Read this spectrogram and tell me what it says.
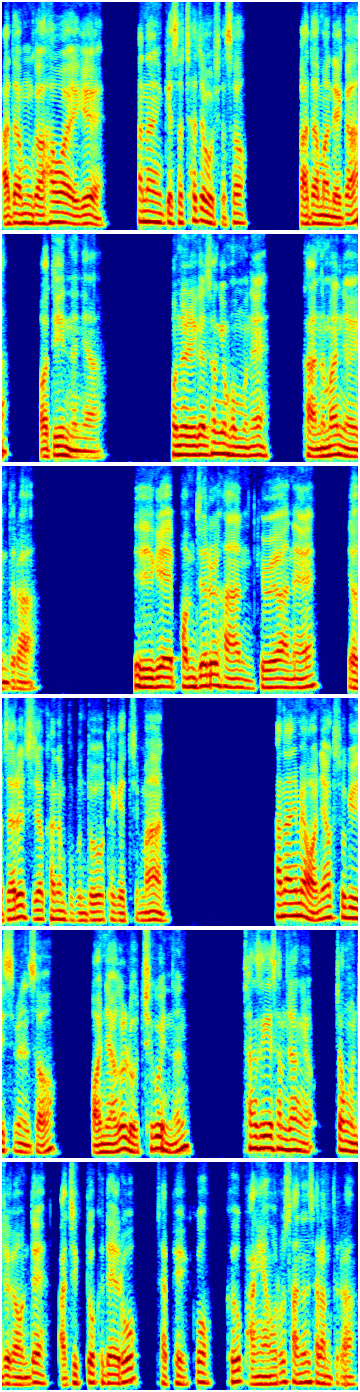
아담과 하와에게 하나님께서 찾아오셔서 아담아 내가 어디 있느냐. 오늘 읽은 성경 본문에 가늠한 여인들아. 이게 범죄를 한 교회 안에 여자를 지적하는 부분도 되겠지만 하나님의 언약 속에 있으면서 언약을 놓치고 있는 창세기 3장 적 문제 가운데 아직도 그대로 잡혀 있고 그 방향으로 사는 사람들아.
